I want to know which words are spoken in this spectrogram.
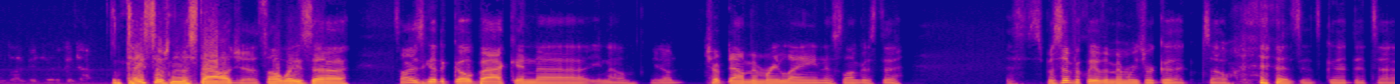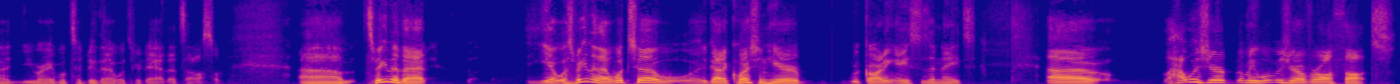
It good, a good time. taste of nostalgia. It's always uh, it's always good to go back and uh, you know, you know, trip down memory lane as long as the specifically if the memories are good. So it's, it's good that uh, you were able to do that with your dad. That's awesome. Um, speaking of that, yeah. Well, speaking of that, what's uh, got a question here regarding aces and eights. Uh, how was your? I mean, what was your overall thoughts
